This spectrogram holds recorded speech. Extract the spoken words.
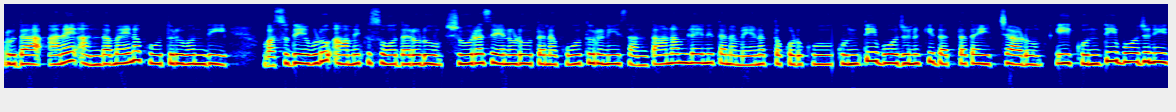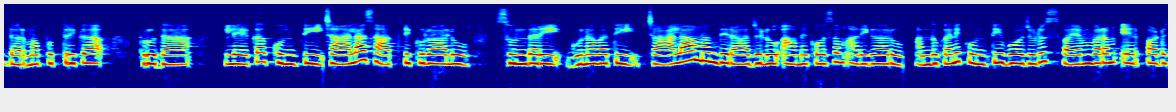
పృథ అనే అందమైన కూతురు ఉంది. వసుదేవుడు ఆమెకు సోదరుడు. శూరసేనుడు తన కూతురుని సంతానం లేని తన మేనత్త కొడుకు కుంతి భోజునికి దత్తత ఇచ్చాడు. ఈ కుంతి భోజుని ధర్మపుత్రిక పృథ లేక కుంతి చాలా సాత్వికురాలు సుందరి గుణవతి చాలా మంది రాజులు ఆమె కోసం అడిగారు. అందుకని కుంతి భోజుడు స్వయంవరం ఏర్పాటు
